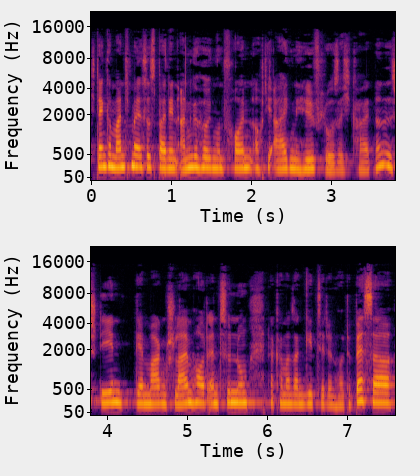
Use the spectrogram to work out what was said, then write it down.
Ich denke, manchmal ist es bei den Angehörigen und Freunden auch die eigene Hilflosigkeit. Ne? Es stehen der Magenschleimhautentzündung, da kann man sagen, geht's dir denn heute besser?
